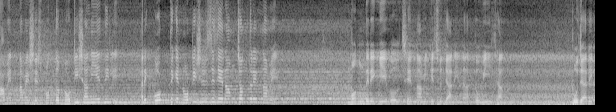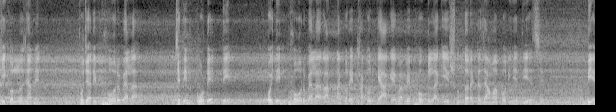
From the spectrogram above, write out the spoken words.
রামের নামে শেষ পর্যন্ত নোটিশ আনিয়ে দিলি? আরে কোর্ট থেকে নোটিশ এসেছে যে রামচন্দ্রের নামে। মন্দিরে গিয়ে বলছেন, আমি কিছু জানি না তুমিই জানো। পূজারি কি করল জানেন? পূজারি ভোরবেলা, যেদিন কোডের দিন, ওই দিন ভোরবেলা রান্না করে ঠাকুরকে আগেভাবে ভোগ লাগিয়ে সুন্দর একটা জামা পরিয়ে দিয়েছে। দিয়ে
